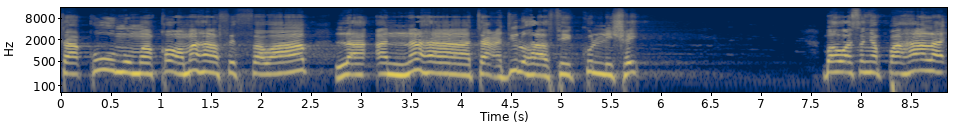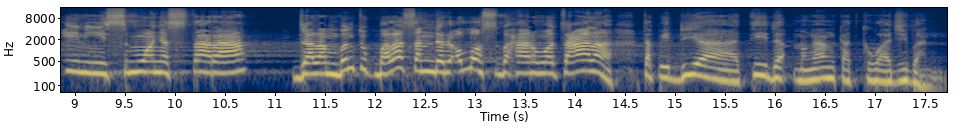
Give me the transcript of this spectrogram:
taqumu maqamaha fi thawab la annaha ta'diluha fi kulli syai' bahwasanya pahala ini semuanya setara dalam bentuk balasan dari Allah Subhanahu wa taala tapi dia tidak mengangkat kewajiban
